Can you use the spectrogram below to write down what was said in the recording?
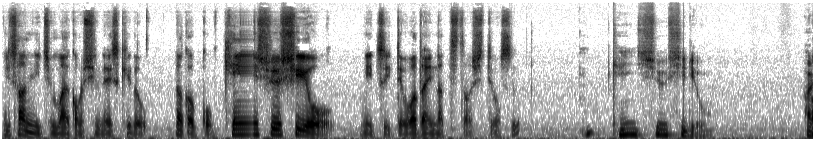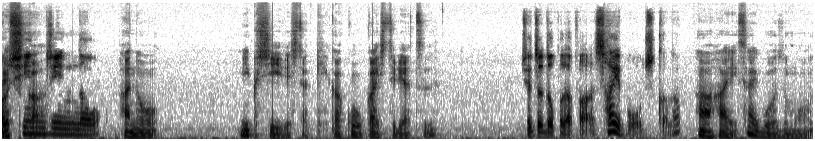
?2、3日前かもしれないですけど、なんかこう、研修資料について話題になってたの知ってます？研修資料？あれですか？新人の、あのミクシーでしたっけ？が公開してるやつ？ちょっとどこだか、サイボウズかな？あはい。サイボウズも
